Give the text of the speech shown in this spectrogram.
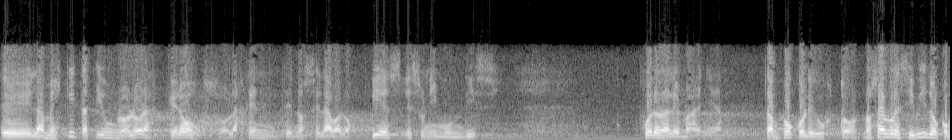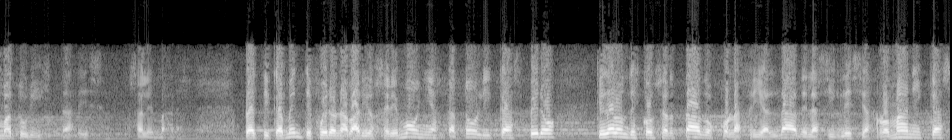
eh, la mezquita tiene un olor asqueroso, la gente no se lava los pies, es un inmundicio. Fueron a Alemania, tampoco le gustó. Nos han recibido como a turistas, dicen los alemanes. Prácticamente fueron a varias ceremonias católicas, pero quedaron desconcertados por la frialdad de las iglesias románicas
